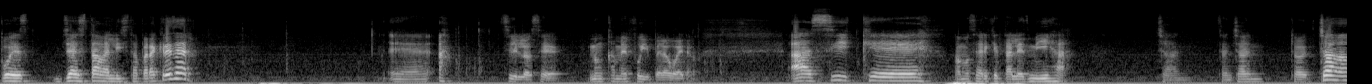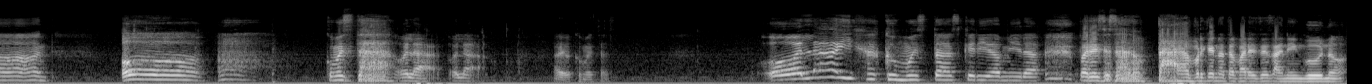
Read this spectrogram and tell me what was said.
pues ya estaba lista para crecer. Eh, ah, sí lo sé, nunca me fui, pero bueno. Así que vamos a ver qué tal es mi hija. Chan, chan, chan, chan, chan. ¡Oh! ¡Ah! ¿Cómo está? Hola, hola. A ver, ¿cómo estás? Hola, hija, ¿cómo estás, querida? Mira, pareces adoptada porque no te pareces a ninguno.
